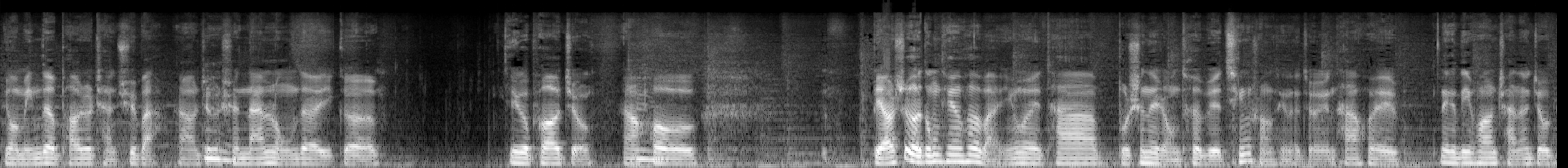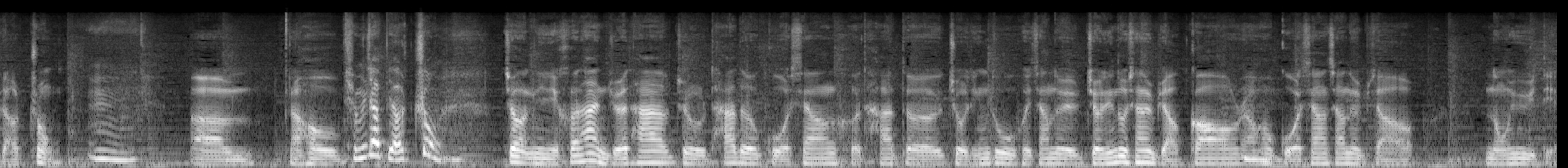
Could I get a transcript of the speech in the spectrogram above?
有名的葡萄酒产区吧。然后这个是南龙的一个。一个葡萄酒，然后比较适合冬天喝吧，因为它不是那种特别清爽型的酒，因为它会那个地方产的酒比较重。嗯嗯，然后什么叫比较重？就你喝它，你觉得它就是它的果香和它的酒精度会相对酒精度相对比较高，然后果香相对比较浓郁一点，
